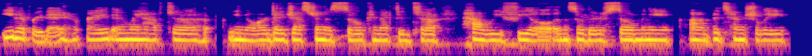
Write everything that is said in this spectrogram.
eat every day right? And we have to you know our digestion is so connected to how we feel. And so there's so many um, potentially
